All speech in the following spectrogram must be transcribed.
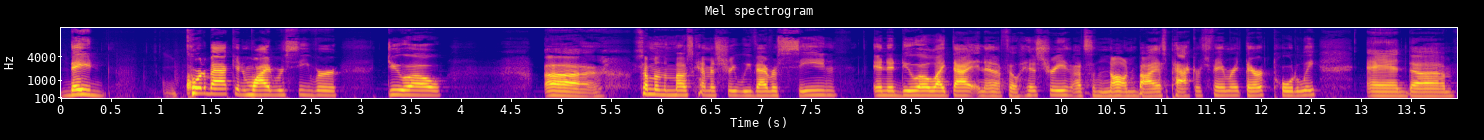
they quarterback and wide receiver duo uh some of the most chemistry we've ever seen in a duo like that in NFL history. That's a non-biased Packers fan right there, totally. And um,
